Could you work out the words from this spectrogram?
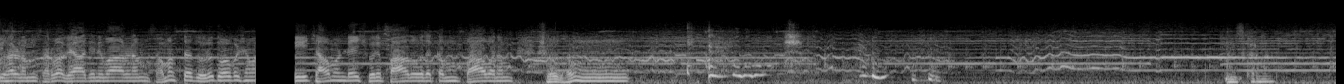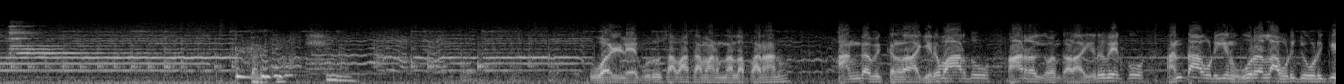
ಹರಣಂ ಸರ್ವವ್ಯಾಧಿ ನಿವಾರಣಂ ಸಮಸ್ತ ದುರಿತೋಪಶಮ ಚಾಮುಂಡೇಶ್ವರಿ ಪಾದೋದಕಂ ಪಾವನಂ ಶುಭಂ. ನಮಸ್ಕಾರ ಪಾರ್ವತಿ ಒಳ್ಳೆ ಗುರು ಸವಾಸ ಮಾಡನಲ್ಲಪ್ಪ ನಾನು. ಅಂಗವಿಕಲರಾಗಿರಬಾರ್ದು ಆರೋಗ್ಯವಂತಳಾಗಿರಬೇಕು ಅಂತ ಹುಡುಗಿನ ಊರೆಲ್ಲ ಹುಡುಕಿ ಹುಡುಕಿ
